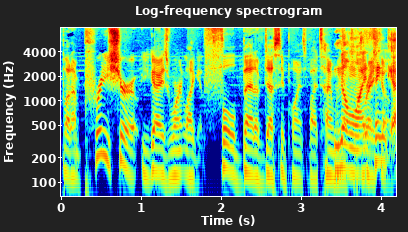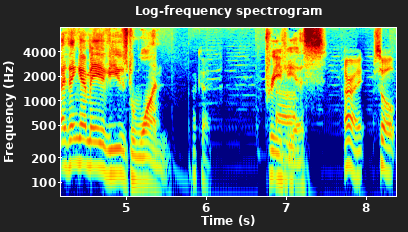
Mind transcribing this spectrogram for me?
but I'm pretty sure you guys weren't like at full bet of Destiny points by the time. We No, I think I think I may have used one okay. previous, All right, so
